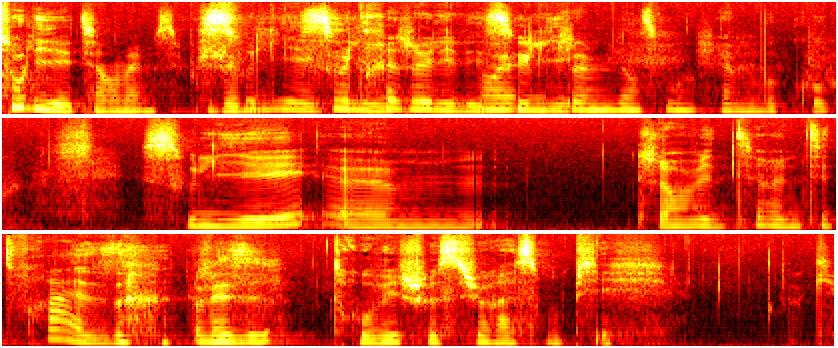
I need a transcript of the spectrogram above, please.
Souliers, tiens même, c'est plus joli. Souliers. Très joli, les Ouais, souliers. J'aime bien ce mot. J'aime beaucoup. Souliers. euh, J'ai envie de dire une petite phrase. Vas-y. Trouver chaussure à son pied. Ok.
